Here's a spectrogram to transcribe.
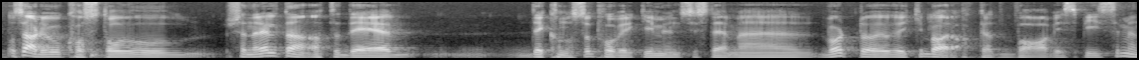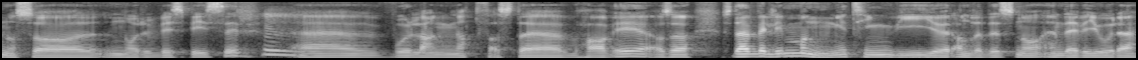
Og så er det jo kosthold generelt, da, at det, det kan også påvirke immunsystemet vårt. Og ikke bare akkurat hva vi spiser, men også når vi spiser. Eh, hvor lang nattfaste har vi? Altså, så det er veldig mange ting vi gjør annerledes nå enn det vi gjorde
